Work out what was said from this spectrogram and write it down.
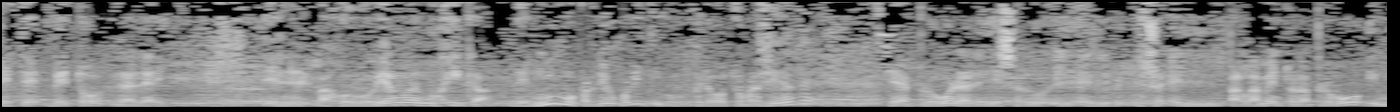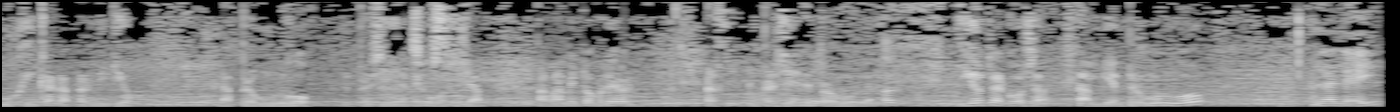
este, vetó la ley. bajo el gobierno de Mujica, del mismo partido político, pero otro presidente, se aprobó la ley de salud, el, Parlamento la aprobó y Mujica la permitió, la promulgó el presidente, como se llama. El Parlamento aprueba, el, presidente promulga. Y otra cosa, también promulgó la ley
